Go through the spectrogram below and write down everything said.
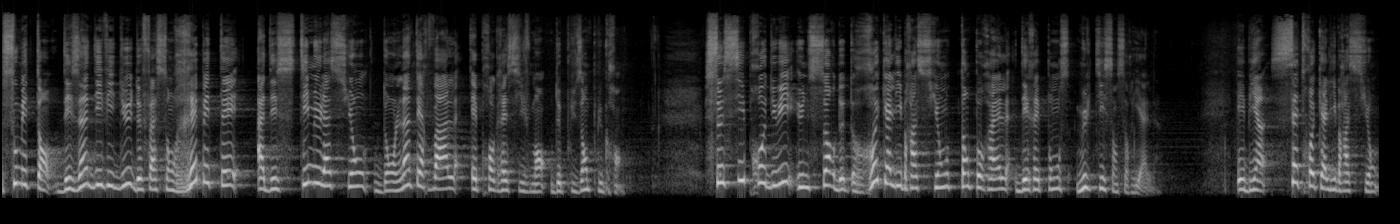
soumettant des individus de façon répétée à des stimulations dont l'intervalle est progressivement de plus en plus grand. Ceci produit une sorte de recalibration temporelle des réponses multisensorielles. Eh bien, cette recalibration,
